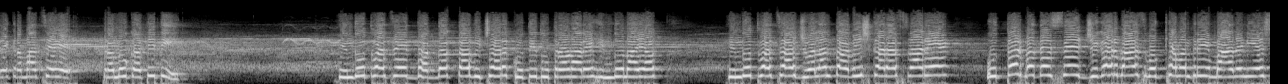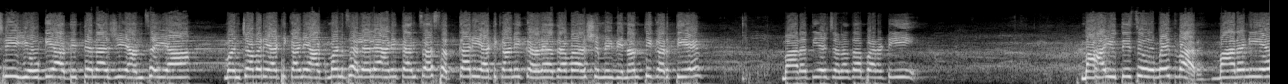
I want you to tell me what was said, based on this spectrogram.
कार्यक्रमाचे प्रमुख अतिथी हिंदुत्वाचे धगधगता विचार कृतीत उतरवणारे हिंदू नायक हिंदुत्वाचा ज्वलंत आविष्कार असणारे उत्तर प्रदेशचे जिगरबाज मुख्यमंत्री माननीय श्री योगी आदित्यनाथजी यांचं या मंचावर या ठिकाणी आगमन झालेलं आहे आणि त्यांचा सत्कार या ठिकाणी करण्यात यावा अशी मी विनंती करते भारतीय जनता पार्टी महायुतीचे उमेदवार माननीय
